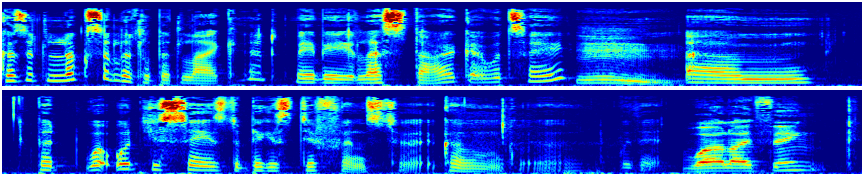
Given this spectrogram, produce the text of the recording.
Because it looks a little bit like it, maybe less dark, I would say. mm. Um, but what would you say is the biggest difference to it, com- uh, with it? Well, I think,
